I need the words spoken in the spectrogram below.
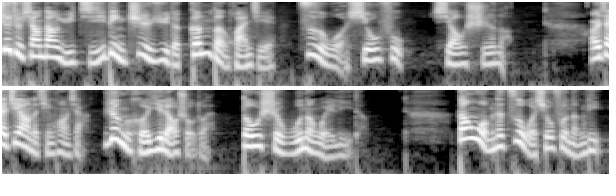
这就相当于疾病治愈的根本环节。自我修复消失了，而在这样的情况下，任何医疗手段都是无能为力的。当我们的自我修复能力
